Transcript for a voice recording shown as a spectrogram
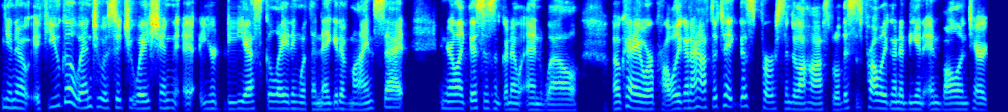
you know, if you go into a situation, eh, you're de escalating with a negative mindset and you're like, this isn't going to end well. Okay, we're probably going to have to take this person to the hospital. This is probably going to be an involuntary,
